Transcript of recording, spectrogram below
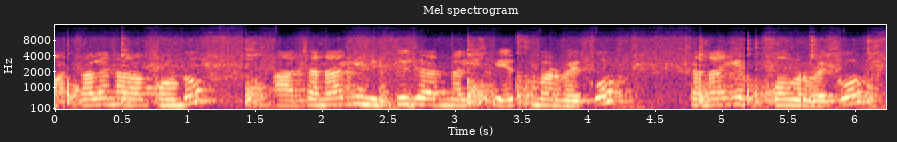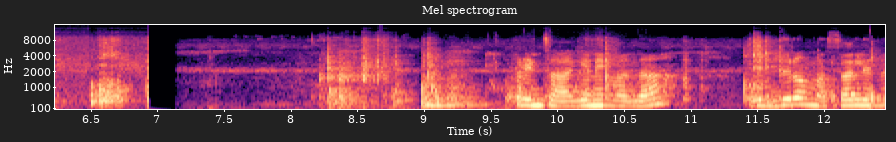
ಮಸಾಲೆನ ಹಾಕ್ಕೊಂಡು ಚೆನ್ನಾಗಿ ಮಿಕ್ಸಿ ಜಾರ್ನಲ್ಲಿ ಪೇಸ್ಟ್ ಮಾಡಬೇಕು. ಚೆನ್ನಾಗಿ ರುಬ್ಕೊಂಡ್ಬರ್ಬೇಕು ಫ್ರೆಂಡ್ಸ್ ಹಾಗೆಯೇ ಇವಾಗ ಉದ್ದಿರೋ ಮಸಾಲೆನ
